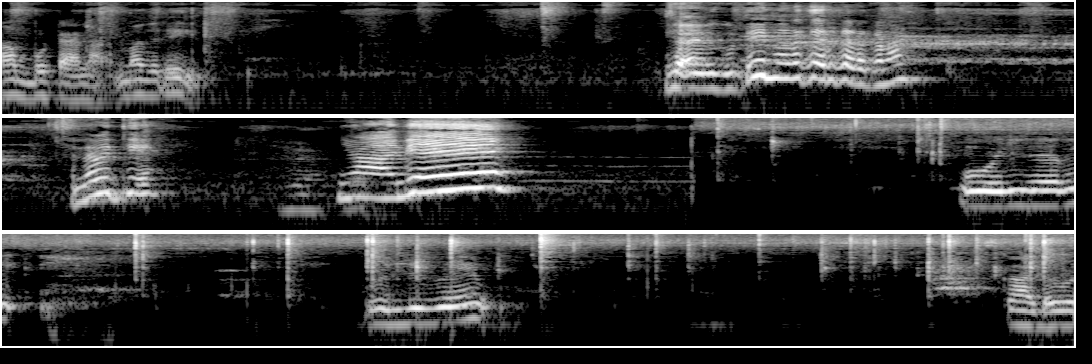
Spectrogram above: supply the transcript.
റംബുട്ടാനാണ് മധുരയും ജാനിക്കുട്ടി എന്നോട് കയറി കിടക്കണം? എന്നാ പറ്റിയേ? ഞാനേ! മോര് കറി ഉലുവയും കടുവ്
